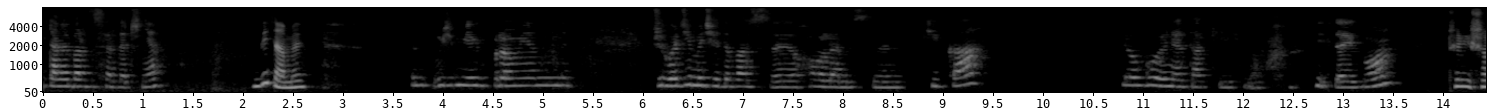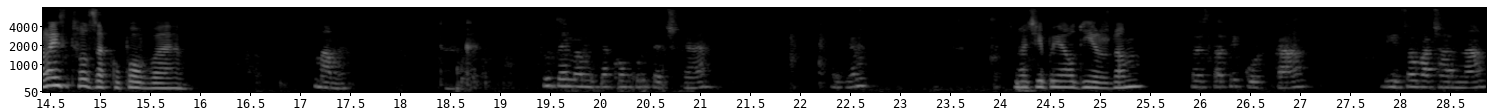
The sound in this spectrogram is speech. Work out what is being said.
Witamy bardzo serdecznie. Witamy. Ten uśmiech promienny. Przychodzimy dzisiaj do Was z holem z Kika. I ogólnie taki, no, i Avon. Czyli szaleństwo zakupowe. Mamy. Tak. Tutaj mamy taką kurteczkę. Nie wiem. Słuchajcie, bo ja odjeżdżam. To jest ta ty kurtka. Jeansowa, czarna.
